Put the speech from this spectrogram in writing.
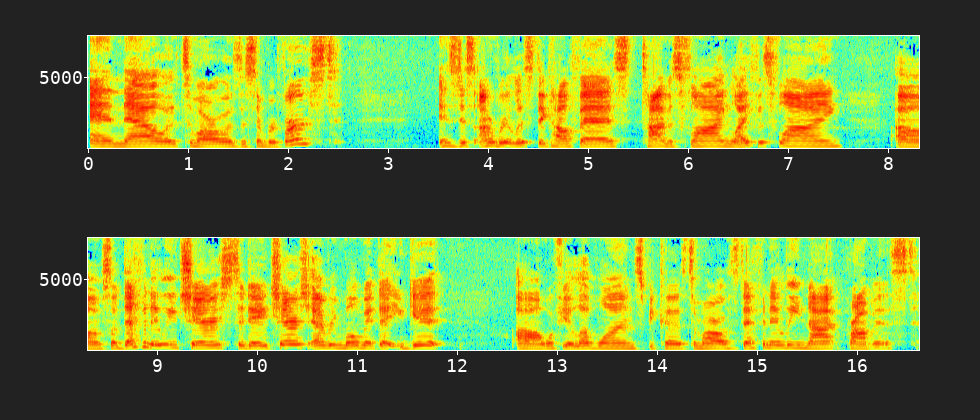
and now tomorrow is December 1st. It's just unrealistic how fast time is flying, life is flying. Um, so definitely cherish today, cherish every moment that you get uh, with your loved ones because tomorrow is definitely not promised.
